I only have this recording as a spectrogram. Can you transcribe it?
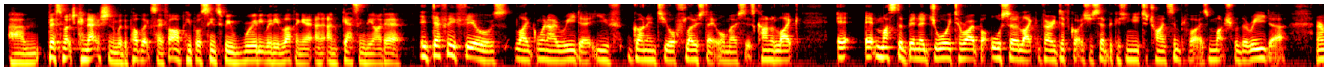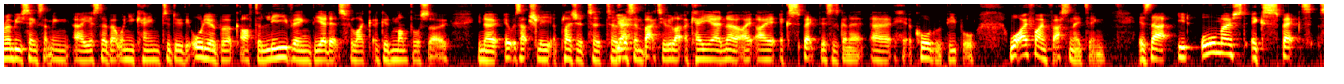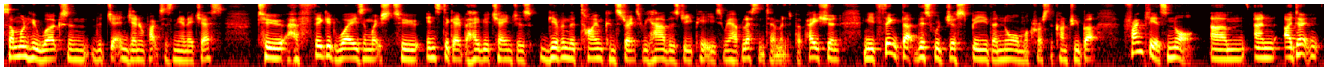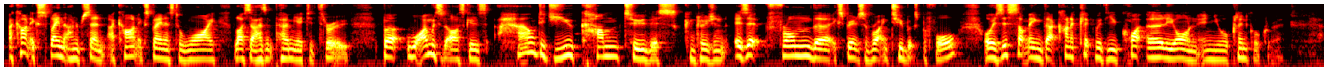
um, this much connection with the public so far. People seem to be really, really loving it and, and getting the idea. It definitely feels like when I read it, you've gone into your flow state almost. It's kind of like it, it must have been a joy to write, but also like very difficult, as you said, because you need to try and simplify as much for the reader. And I remember you saying something uh, yesterday about when you came to do the audiobook after leaving the edits for like a good month or so. You know, it was actually a pleasure to, to Yeah. listen back to. You're like, okay, yeah, no, I, I expect this is going to uh, hit a chord with people. What I find fascinating is that you'd almost expect someone who works in the in general practice in the NHS to have figured ways in which to instigate behavior changes given the time constraints we have as GPs. We have less than 10 minutes per patient, and you'd think that this would just be the norm across the country, but frankly, it's not. Um, and I don't, I can't explain that 100%. I can't explain as to why lifestyle hasn't permeated through. But what I wanted to ask is, how did you come to this conclusion? Is it from the experience of writing two books before, or is this something that kind of clicked with you quite early on in your clinical career?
